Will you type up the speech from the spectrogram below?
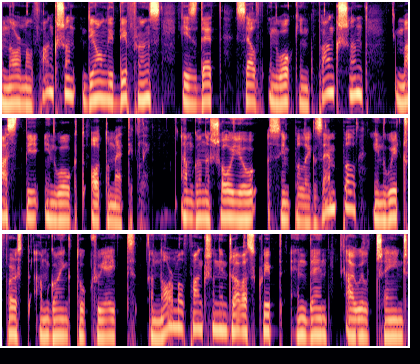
normal function, the only difference is that self-invoking function must be invoked automatically. I'm gonna show you a simple example in which first I'm going to create a normal function in JavaScript and then I will change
